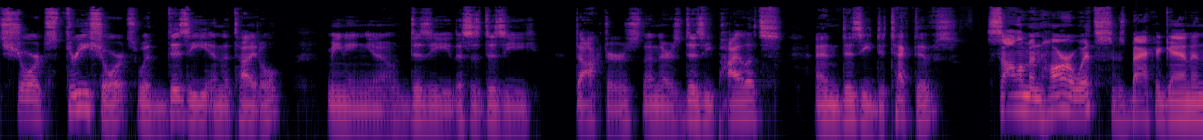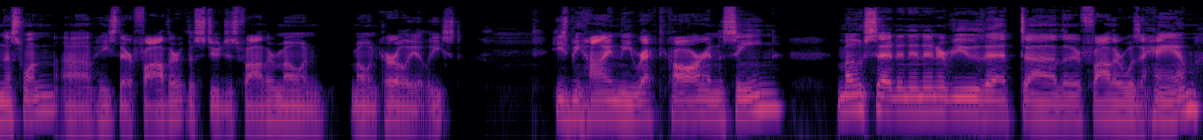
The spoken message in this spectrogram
shorts, three shorts with Dizzy in the title, meaning, you know, Dizzy, this is Dizzy Doctors. Then there's Dizzy Pilots and Dizzy Detectives. Solomon Horowitz is back again in this one. Uh, he's their father, the Stooges' father, Moe and Moe and Curly at least. He's behind the wrecked car in the scene. Moe said in an interview that uh, their father was a ham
